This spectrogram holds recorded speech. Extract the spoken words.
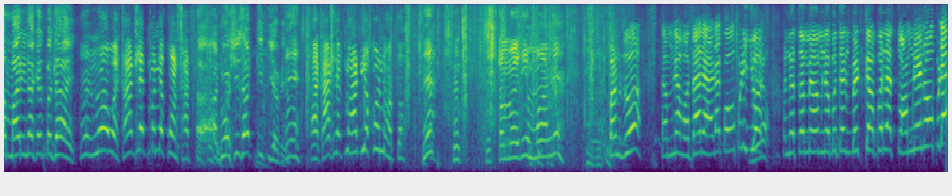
આમ મારી નાખે બધા બધાય. એ નો હોય ખાટલેટ મને કોણ સાટતું ડોશી સાટતી હતી હવે. હે આ ખાટલેટનો આડિયો કોણ હતો? હે? તમારી માને. પણ જો તમને વધારે આડકો ઉપડી ગયો અને તમે અમને બધાને બેટકા ભરા તો અમને નો ઉપડે?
